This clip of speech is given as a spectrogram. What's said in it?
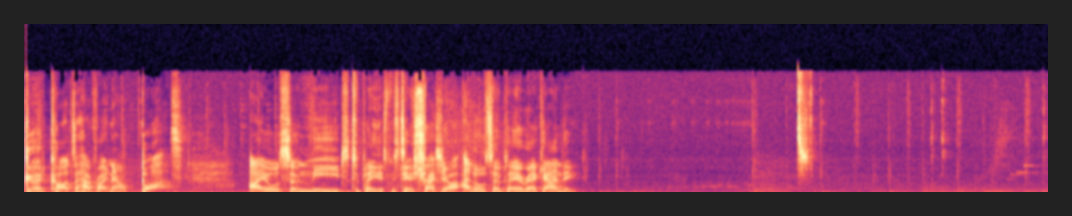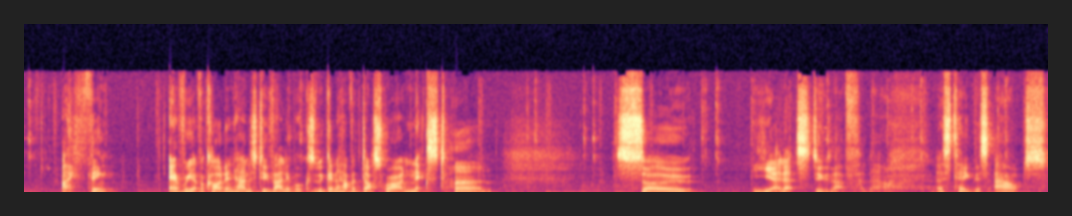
good card to have right now, but I also need to play this Mysterious Treasure and also play a Rare Candy. Think every other card in hand is too valuable because we're going to have a Duskar out next turn. So, yeah, let's do that for now. Let's take this out.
